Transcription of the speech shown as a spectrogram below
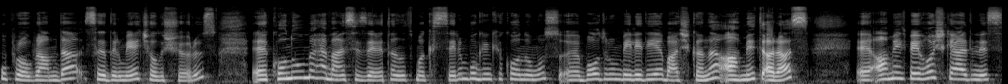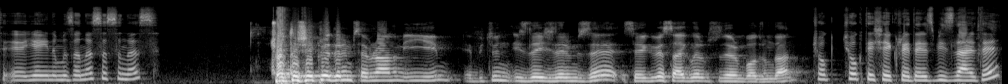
bu programda sığdırmaya çalışıyoruz. E, konuğumu hemen sizlere tanıtmak isterim. Bugünkü konuğumuz e, Bodrum Belediye Başkanı Ahmet Aras. Ahmet Bey hoş geldiniz yayınımıza. Nasılsınız? Çok teşekkür ederim Semra Hanım. İyiyim. E, bütün izleyicilerimize sevgi ve saygılarımı sunuyorum Bodrum'dan. Çok çok teşekkür ederiz bizler de.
